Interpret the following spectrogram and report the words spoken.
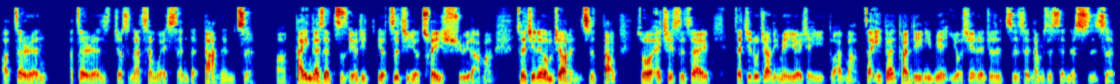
啊，这人啊，这人就是那称为神的大能者。啊，他应该是自有有自己有吹嘘了哈，所以今天我们就要很知道说，哎，其实，在在基督教里面也有一些异端嘛，在异端团体里面，有些人就是自称他们是神的使者，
